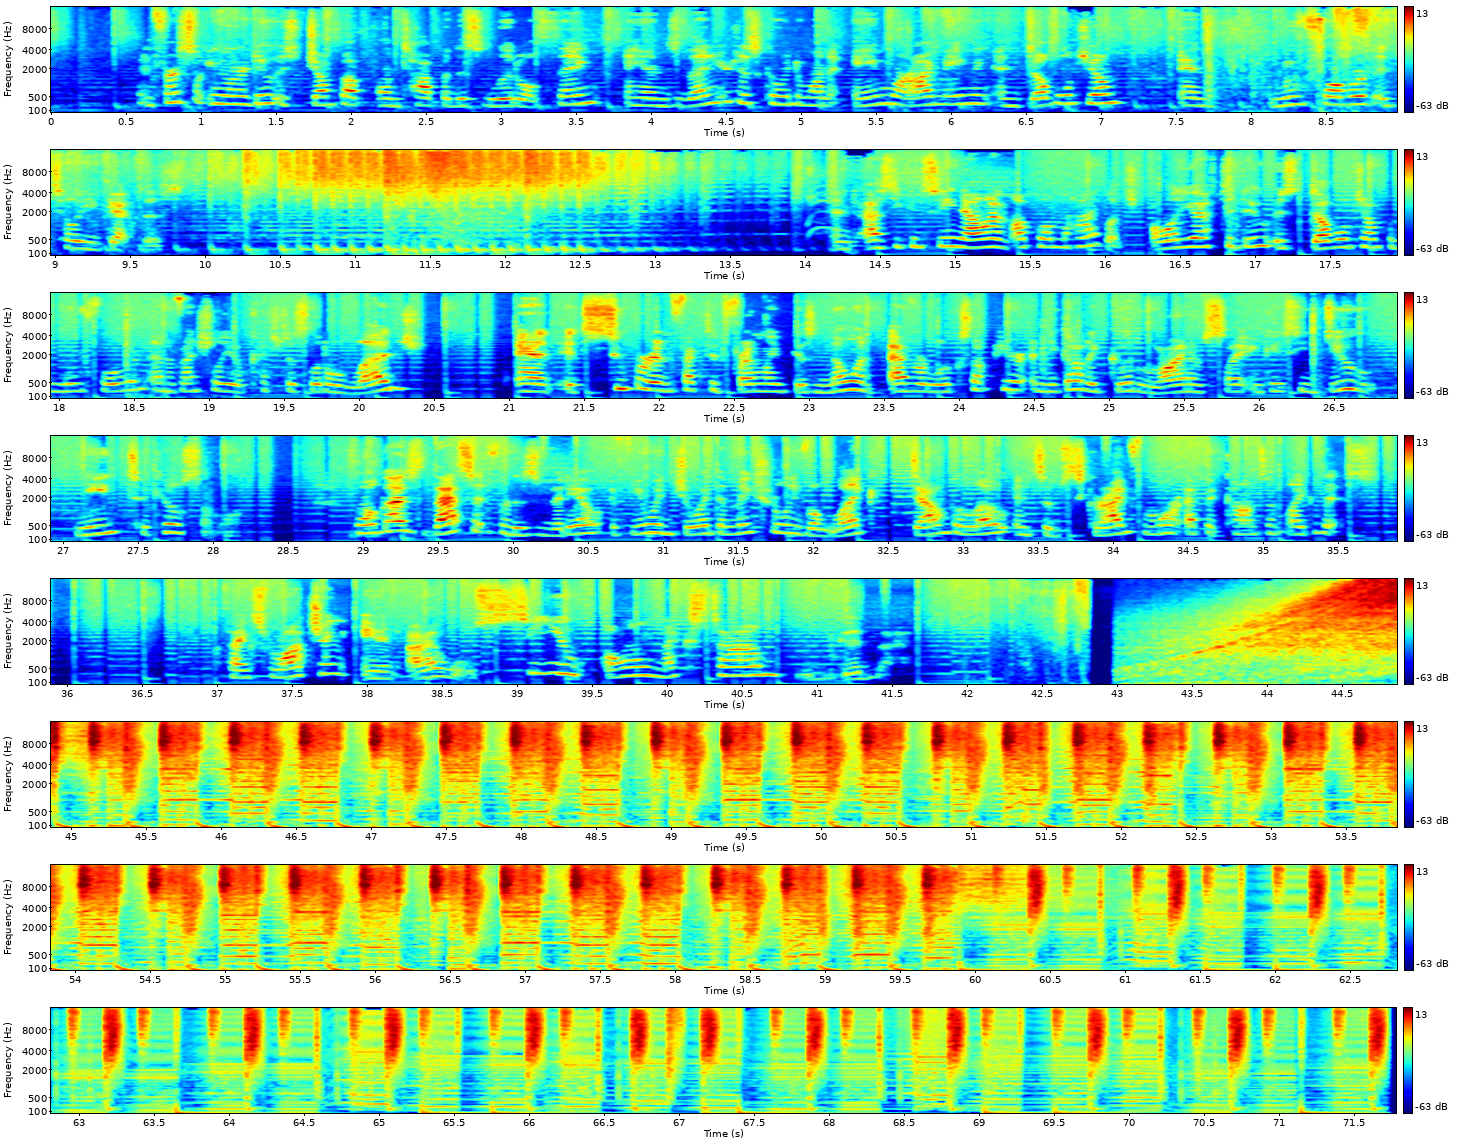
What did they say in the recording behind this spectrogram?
And first what you want to do is jump up on top of this little thing, and then you're just going to want to aim where I'm aiming and double jump and move forward until you get this. And as you can see now I'm up on the high ledge. All you have to do is double jump and move forward and eventually you'll catch this little ledge and it's super infected friendly because no one ever looks up here and you got a good line of sight in case you do need to kill someone. Well guys, that's it for this video. If you enjoyed then make sure to leave a like down below and subscribe for more epic content like this. Thanks for watching and I will see you all next time. Goodbye.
